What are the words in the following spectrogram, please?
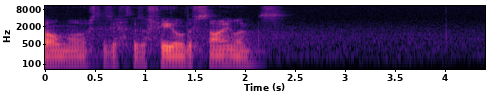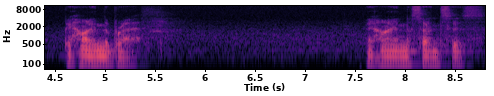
Almost as if there's a field of silence behind the breath, behind the senses.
